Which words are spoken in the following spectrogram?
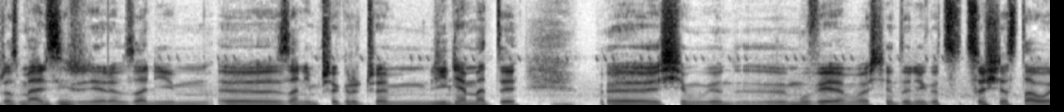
rozmawiać z inżynierem, zanim, yy, zanim przekroczyłem linię mety. Się mówię, yy, mówiłem właśnie do niego, co, co się stało,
